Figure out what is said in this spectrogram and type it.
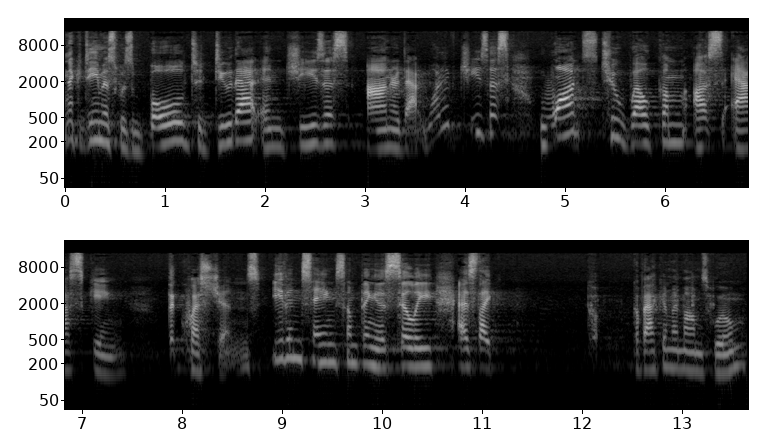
Nicodemus was bold to do that, and Jesus honored that. What if Jesus wants to welcome us asking the questions, even saying something as silly as, like, go back in my mom's womb?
